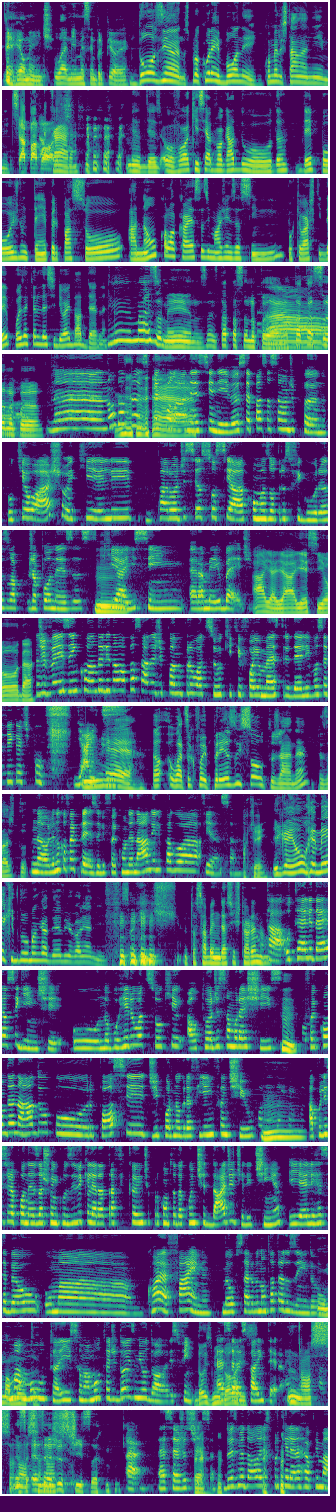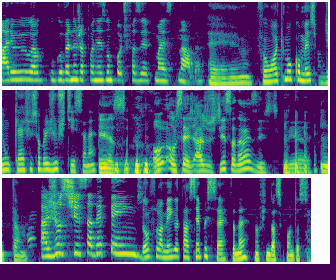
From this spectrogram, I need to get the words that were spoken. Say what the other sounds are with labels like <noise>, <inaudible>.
É, realmente. O anime é sempre pior. 12 anos. Procurem Bonnie, como ele está no anime. Se apavora. Cara, meu Deus, eu vou aqui ser advogado do Oda. Depois de um tempo, ele passou a não colocar essas imagens assim, porque eu acho que depois é que ele decidiu a idade dela. É, mais ou menos. Mas tá passando pano. Ah. Tá passando pano. Não, não dá pra <laughs> especular nesse nível. Isso é passação de pano. O que eu acho é que ele parou de se associar com umas outras figuras japonesas, Hum. que aí sim era meio bad. Ai, ai, ai, esse Oda. De vez em quando ele dá uma passada de pano pro Watsuki, que foi o mestre dele, e você fica tipo, yikes. É. O Atsuki foi preso e solto já, né? Apesar de tudo. Não, ele nunca foi preso, ele foi condenado e ele pagou a fiança. Ok. E ganhou um remake do mangá dele agora em anime. <laughs> Ixi, não tô sabendo dessa história, não. Tá, o TLDR é o seguinte: o Nobuhiro Watsuki, autor de Samurai X, Hum, foi condenado por posse de pornografia infantil. hum, A polícia japonesa achou, inclusive, que ele era traficante por conta da quantidade que ele tinha. E ele recebeu uma. Qual é? Fine? Meu cérebro não tá traduzindo. Uma multa. isso, uma multa de 2 mil dólares. Fim. Dois mil Essa é a dólares. história inteira. nossa, Essa, nossa, essa é a nossa. justiça. É, essa é a justiça. 2 mil dólares porque ele era réu primário e o, o governo japonês não pôde fazer mais nada. É, foi um ótimo começo de um cast sobre justiça, né? Isso. ou, ou seja, a justiça não existe. Queria- <laughs> Então, A justiça depende. do Flamengo tá sempre certo, né? No fim das contas.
